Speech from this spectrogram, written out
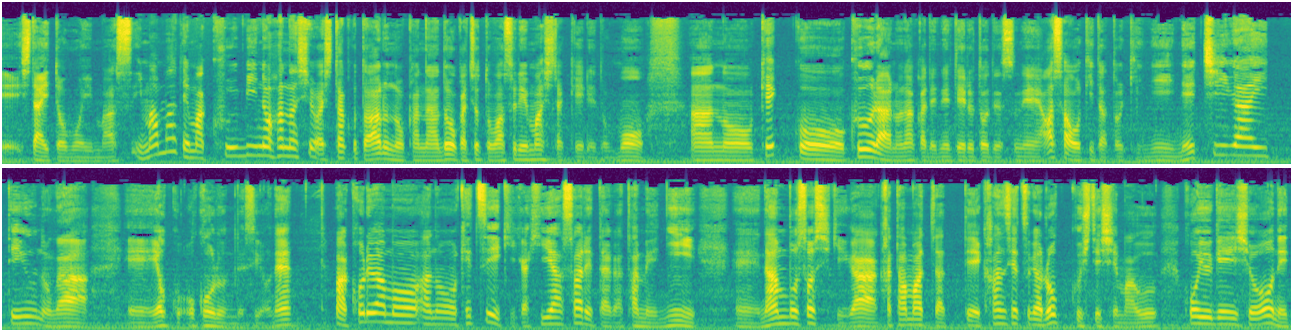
えーしたいと思います。今までまあ首の話はしたことあるのかなどうかちょっと忘れましたけれども、あの、結構クーラーの中で寝てるとですね、朝起きた時に寝違いっていうのが、えー、よく起こるんですよね。まあこれはもうあの血液が冷やされたがために、えー、南部組織が固まっちゃって関節がロックしてしまう、こういう現象を寝違い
